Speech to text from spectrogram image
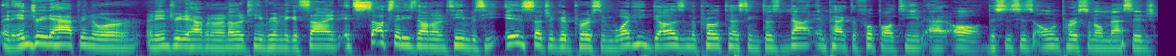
an injury to happen or an injury to happen on another team for him to get signed. It sucks that he's not on a team because he is such a good person. What he does in the protesting does not impact the football team at all. This is his own personal message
